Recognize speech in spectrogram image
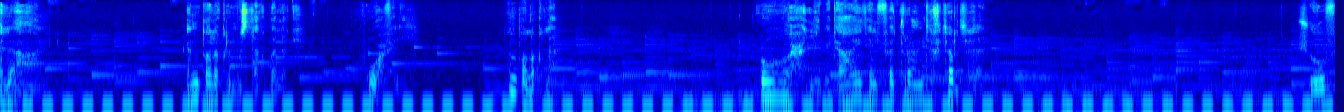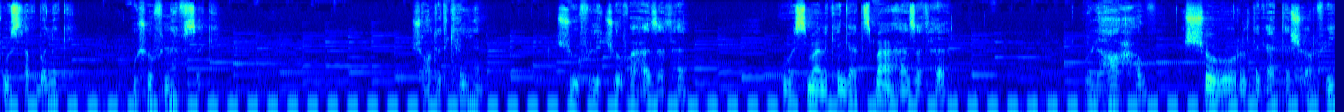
الآن انطلق لمستقبلك. روح فيه. انطلق له. روح لبداية الفترة أنت اخترتها. شوف مستقبلك وشوف نفسك. شلون تتكلم؟ شوف اللي تشوفها هزتها. واسمع اللي كنت قاعد تسمعها هزتها. ولاحظ الشعور اللي قاعد تشعر فيه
